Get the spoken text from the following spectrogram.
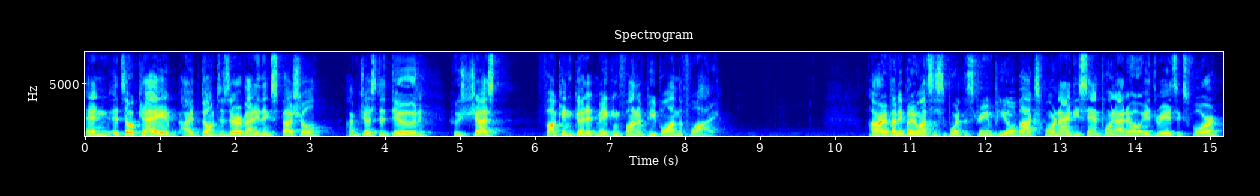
and it's okay. I don't deserve anything special. I'm just a dude who's just fucking good at making fun of people on the fly. All right, if anybody wants to support the stream, P.O. Box 490, Sandpoint, Idaho 83864,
